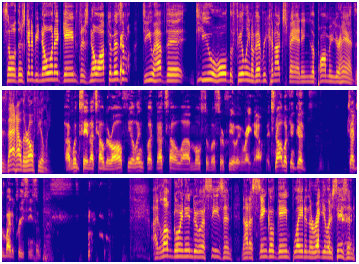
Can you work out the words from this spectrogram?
So there's going to be no one at games. There's no optimism. do you have the? Do you hold the feeling of every Canucks fan in the palm of your hands? Is that how they're all feeling? I wouldn't say that's how they're all feeling, but that's how uh, most of us are feeling right now. It's not looking good, judging by the preseason. I love going into a season, not a single game played in the regular season,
